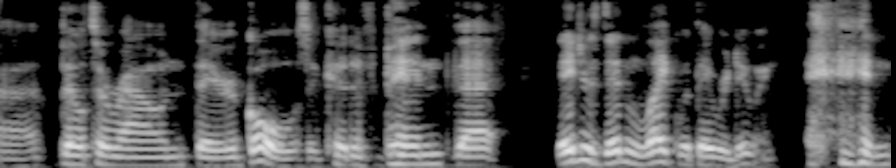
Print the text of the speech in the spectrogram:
uh, built around their goals. It could have been that they just didn't like what they were doing, and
